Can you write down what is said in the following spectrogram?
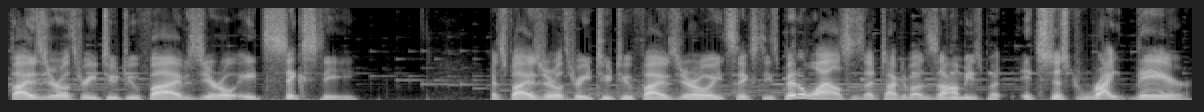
503 225 0860 that's 503 225 0860. It's been a while since I've talked about zombies, but it's just right there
